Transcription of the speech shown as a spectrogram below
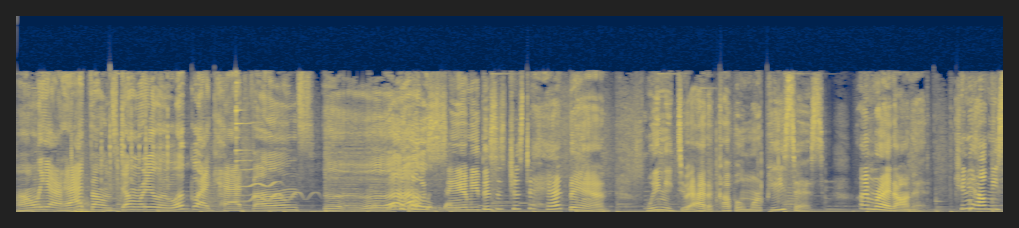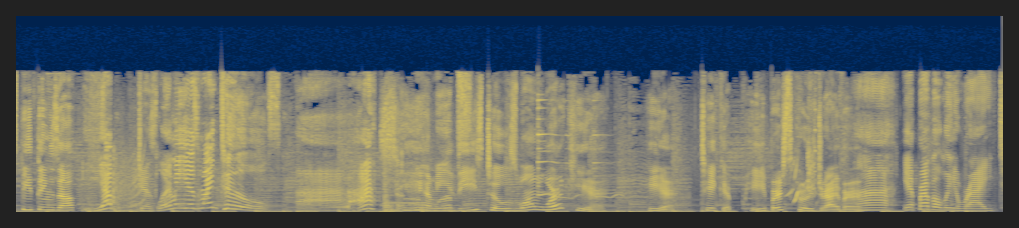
Only our headphones don't really look like headphones. Oh, Sammy, this is just a headband. We need to add a couple more pieces. I'm right on it. Can you help me speed things up? Yep, just let me use my tools. Uh-huh. Sammy, these tools won't work here. Here, take a paper screwdriver. Uh, you're probably right.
